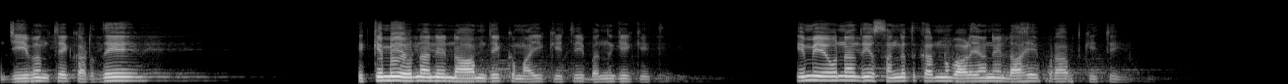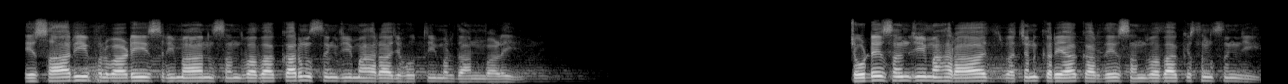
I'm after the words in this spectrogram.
ਜੀਵਨ ਤੇ ਘਟਦੇ ਕਿ ਕਿਵੇਂ ਉਹਨਾਂ ਨੇ ਨਾਮ ਦੀ ਕਮਾਈ ਕੀਤੀ, ਬੰਦਗੀ ਕੀਤੀ। ਕਿਵੇਂ ਉਹਨਾਂ ਦੀ ਸੰਗਤ ਕਰਨ ਵਾਲਿਆਂ ਨੇ ਲਾਹੇ ਪ੍ਰਾਪਤ ਕੀਤੇ। ਇਹ ਸਾਰੀ ਫਲਵਾੜੀ ਸ੍ਰੀਮਾਨ ਸੰਤ ਬਾਬਾ ਕਰਮ ਸਿੰਘ ਜੀ ਮਹਾਰਾਜ ਹੋਤੀ ਮਰਦਾਨ ਵਾਲੇ। ਛੋਟੇ ਸੰਤ ਜੀ ਮਹਾਰਾਜ ਵਚਨ ਕਰਿਆ ਕਰਦੇ ਸੰਤ ਬਾਬਾ ਕਿਸ਼ਨ ਸਿੰਘ ਜੀ,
